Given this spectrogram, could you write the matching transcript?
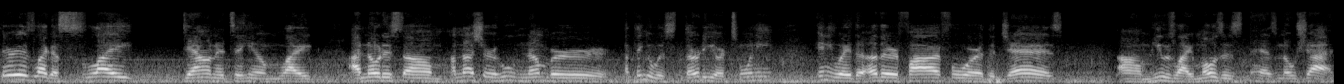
there is like a slight downer to him. Like I noticed, um, I'm not sure who number. I think it was 30 or 20. Anyway, the other five for the Jazz, um, he was like Moses has no shot.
